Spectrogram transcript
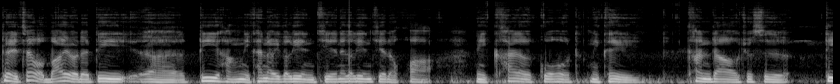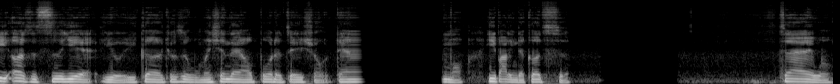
对，在我 bio 的第呃第一行，你看到一个链接，那个链接的话，你开了过后，你可以看到就是。第二十四页有一个，就是我们现在要播的这一首《demo》一八零的歌词，在我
